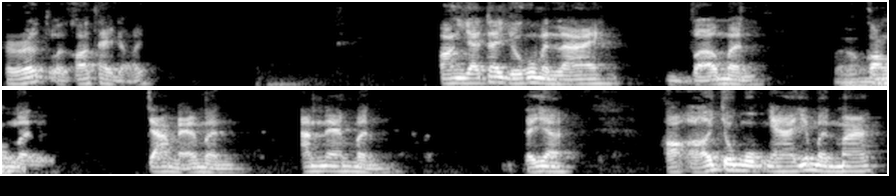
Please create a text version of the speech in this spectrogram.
rất là khó thay đổi. Oan gia trái chủ của mình là ai? Vợ mình vợ con mình cha mẹ mình anh em mình. Thấy chưa? Họ ở chung một nhà với mình mà.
